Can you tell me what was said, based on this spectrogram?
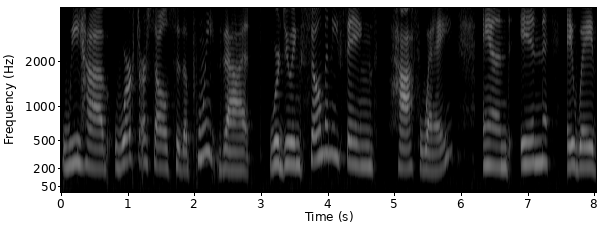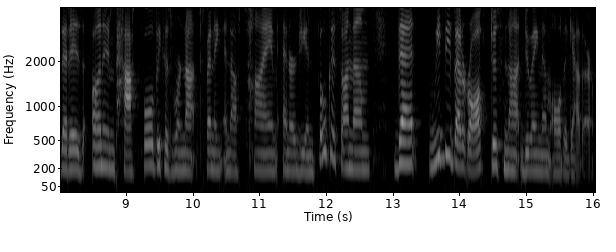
we have worked ourselves to the point that we're doing so many things halfway and in a way that is unimpactful because we're not spending enough time, energy, and focus on them that we'd be better off just not doing them altogether.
